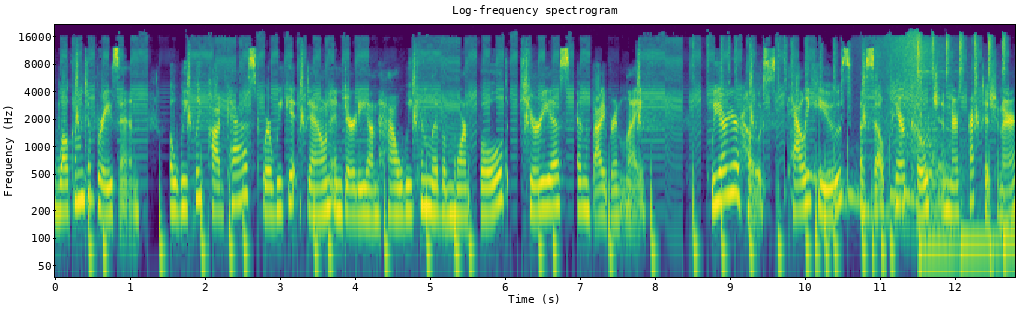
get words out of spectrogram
Welcome to Brazen, a weekly podcast where we get down and dirty on how we can live a more bold, curious, and vibrant life. We are your hosts, Calley Hughes, a self care coach and nurse practitioner,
